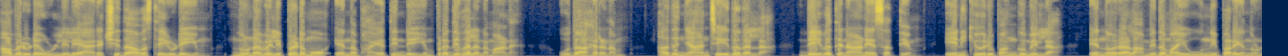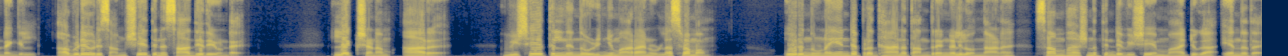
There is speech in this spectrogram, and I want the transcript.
അവരുടെ ഉള്ളിലെ അരക്ഷിതാവസ്ഥയുടെയും നുണ വെളിപ്പെടുമോ എന്ന ഭയത്തിന്റെയും പ്രതിഫലനമാണ്. ഉദാഹരണം അത് ഞാൻ ചെയ്തതല്ല ദൈവത്തിനാണേ സത്യം എനിക്കൊരു പങ്കുമില്ല എന്നൊരാൾ അമിതമായി ഊന്നിപ്പറയുന്നുണ്ടെങ്കിൽ അവിടെ ഒരു സംശയത്തിന് സാധ്യതയുണ്ട്. ലക്ഷണം ആറ് വിഷയത്തിൽ നിന്നൊഴിഞ്ഞു മാറാനുള്ള ശ്രമം. ഒരു നുണയന്റെ പ്രധാന തന്ത്രങ്ങളിലൊന്നാണ് സംഭാഷണത്തിന്റെ വിഷയം മാറ്റുക എന്നത്.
